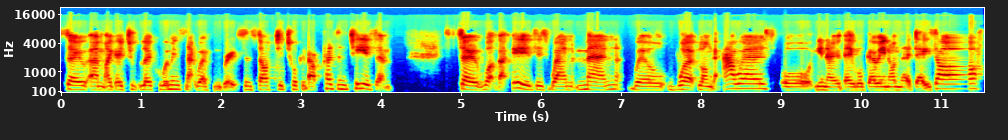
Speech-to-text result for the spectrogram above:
So um, I go to local women's networking groups and started talking about presenteeism. So what that is is when men will work longer hours or you know they will go in on their days off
